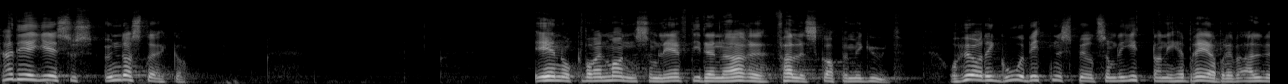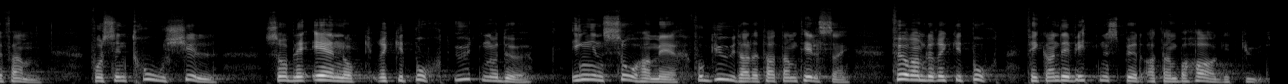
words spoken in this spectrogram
Det er det Jesus understreker. Enok var en mann som levde i det nære fellesskapet med Gud. Og hør det gode vitnesbyrd som ble gitt han i Hebreabrevet 11,5. For sin tros skyld så ble Enok rykket bort uten å dø. Ingen så ham mer, for Gud hadde tatt ham til seg. Før han ble rykket bort, fikk han det vitnesbyrd at han behaget Gud.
